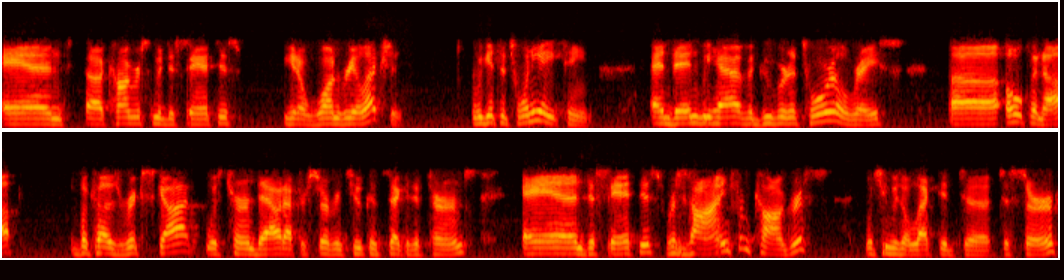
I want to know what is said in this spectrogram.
and uh, Congressman DeSantis you know, won re-election. We get to 2018, and then we have a gubernatorial race uh, open up because Rick Scott was turned out after serving two consecutive terms, and DeSantis resigned from Congress, which he was elected to to serve,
